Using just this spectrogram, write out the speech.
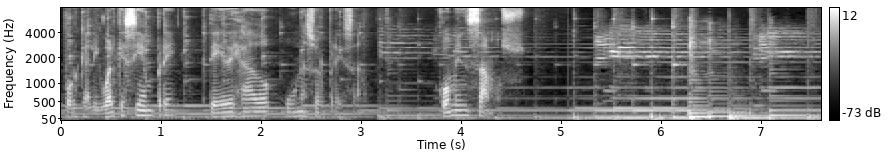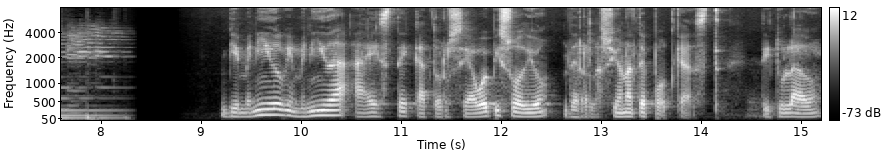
porque al igual que siempre, te he dejado una sorpresa. Comenzamos. Bienvenido, bienvenida a este catorceavo episodio de Relacionate Podcast, titulado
